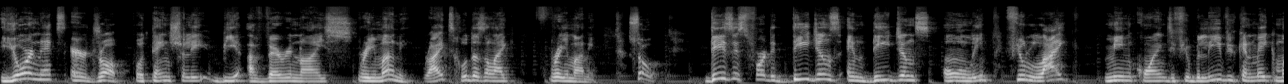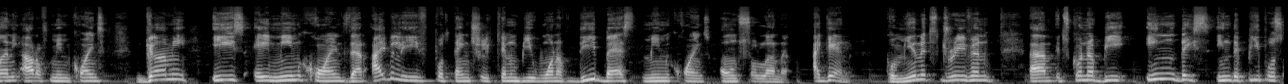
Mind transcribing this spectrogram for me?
your next airdrop potentially be a very nice free money, right? Who doesn't like free money? So this is for the Degens and Degens only. If you like meme coins. If you believe you can make money out of meme coins, Gummy is a meme coin that I believe potentially can be one of the best meme coins on Solana. Again, community driven. Um, it's gonna be in this in the people's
